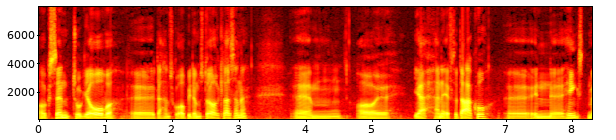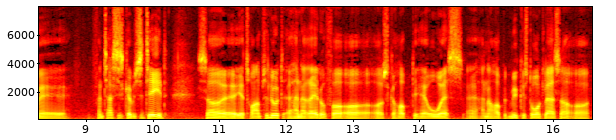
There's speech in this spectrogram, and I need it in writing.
Och sen tog jag över eh, øh, där han skulle upp i de större klasserna. Um, och øh, eh, ja, han är efter Darko, eh, en hingst hängst med fantastisk kapacitet. Så jag tror absolut att han är redo för att, att ska hoppa det här OS. Han har hoppat mycket stora klasser och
